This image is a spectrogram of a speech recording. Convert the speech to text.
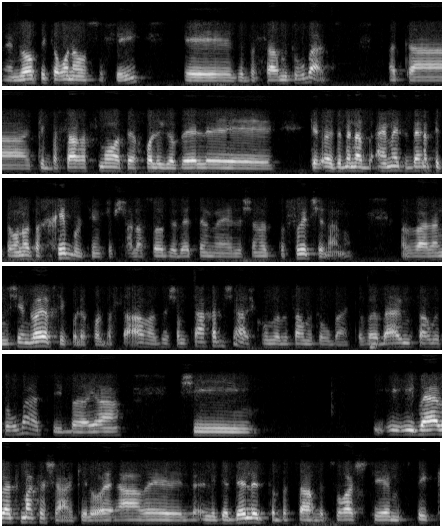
הם לא הפתרון הסופי, אה, זה בשר מתורבת. אתה, כבשר עצמו אתה יכול לגבל, אה, כאילו, זה בין, האמת, בין הפתרונות הכי בולטים שאפשר לעשות זה בעצם אה, לשנות את התפריט שלנו. אבל אנשים לא יפסיקו לאכול בשר, אז יש המצאה חדשה שקוראים לה בשר מתורבת. אבל הבעיה עם בשר מתורבת היא בעיה שהיא... היא בעיה בעצמה קשה, כאילו, הרי לגדל את הבשר בצורה שתהיה מספיק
